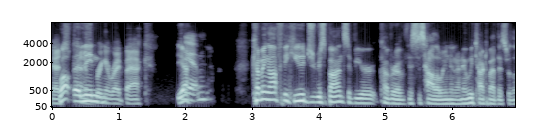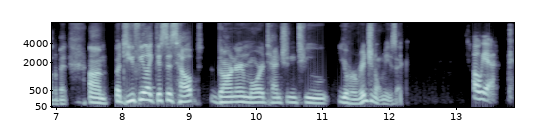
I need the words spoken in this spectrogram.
Yeah, Well, I mean- bring it right back. Yeah. Coming off the huge response of your cover of This is Halloween, and I know we talked about this a little bit, um, but do you feel like this has helped garner more attention to your original music? oh yeah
